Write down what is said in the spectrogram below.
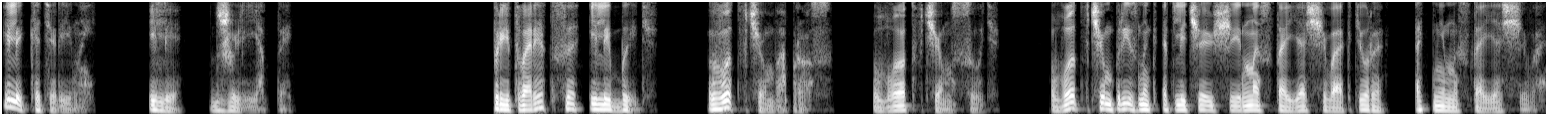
или Катериной, или Джульеттой. Притворяться или быть — вот в чем вопрос. Вот в чем суть. Вот в чем признак, отличающий настоящего актера от ненастоящего.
